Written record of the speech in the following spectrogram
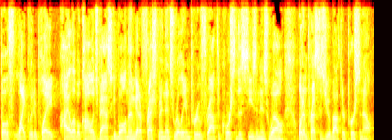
both likely to play high-level college basketball. And then they've got a freshman that's really improved throughout the course of the season as well. What impresses you about their personnel?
